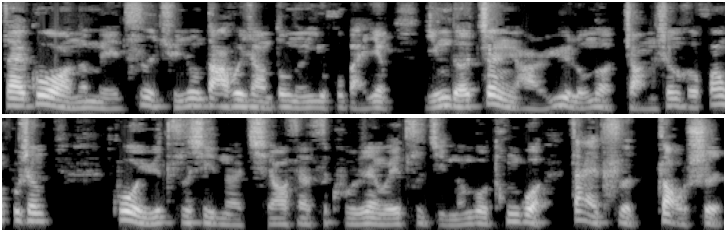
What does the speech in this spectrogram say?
在过往的每次群众大会上都能一呼百应，赢得震耳欲聋的掌声和欢呼声。过于自信的齐奥塞斯库认为自己能够通过再次造势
